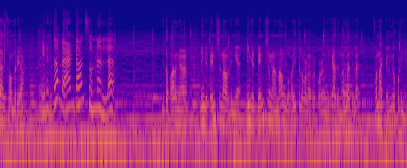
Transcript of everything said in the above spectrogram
இந்தாங்க சௌந்தர்யா. எனக்கு தான் வேண்டான்னு சொன்னேன்ல. இதை பாருங்க நீங்க டென்ஷன் ஆகுறீங்க நீங்க டென்ஷன் ஆனா உங்க வயித்துல வளர்ற குழந்தைக்கு அது நல்லதில்ல. சொன்னா கேளுங்க குடிங்க.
